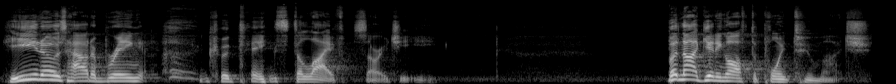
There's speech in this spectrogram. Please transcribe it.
He knows how to bring good things to life. Sorry, GE. But not getting off the point too much.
